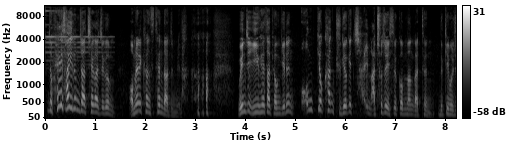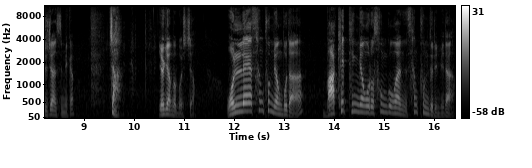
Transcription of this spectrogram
근데 회사 이름 자체가 지금 아메리칸 스탠다드입니다. 왠지 이 회사 변기는 엄격한 규격에 잘 맞춰져 있을 것만 같은 느낌을 주지 않습니까? 자, 여기 한번 보시죠. 원래 상품명보다 마케팅명으로 성공한 상품들입니다.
